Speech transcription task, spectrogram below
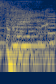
사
